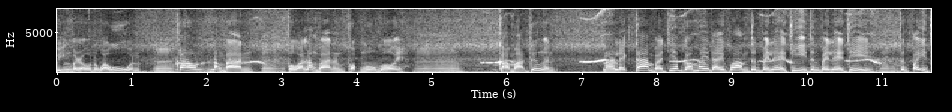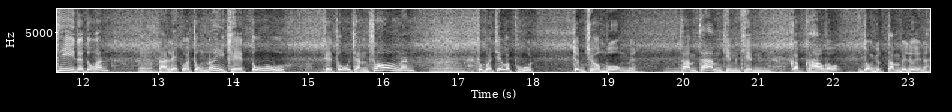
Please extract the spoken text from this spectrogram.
วิ่งไปโรนกว่าอู้วนอืมเข้าวหลังบ้านอืมเพราะว่าหลังบ้านนั้นพบงูบ่อยอืมกามาถึงกัน นาเล็กท่ามป้าเจี๊ยบก็ไม่ได้ความจนไปเล่ที่จนไปเล่ที่จนไปที่แต่ตรงนั้นอืมนาเล็กว่าตรงไหนเขตตู้เขตตู้ฉันซ่องนั้นทุกมาเที่ยวกับพูดจนชั่วโมงหนึงท่ามท่ามกินกินกับข้าวก็จงหยุดทำไปเลยนะ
